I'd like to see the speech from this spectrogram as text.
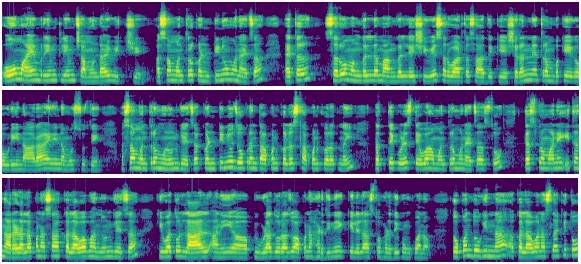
ओम आयम रीम क्लीम चामुंडाय विच्चे असा मंत्र कंटिन्यू म्हणायचा. नाहीतर सर्व मंगल्य मांगल्ये शिवे सर्वार्थ साधके शरण्य त्र्यंबके गौरी नारायणी नमस्तुते असा मंत्र म्हणून घ्यायचा. कंटिन्यू जोपर्यंत आपण कलश स्थापन करत नाही प्रत्येक वेळेस तेव्हा हा मंत्र म्हणायचा असतो. त्याचप्रमाणे इथं नारळाला पण असा कलावा बांधून घ्यायचा किंवा तो लाल आणि पिवळा दोरा जो आपण हळदीने केलेला असतो हळदी कुंकवानं तो पण दोघींना कलावा नसला की तो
